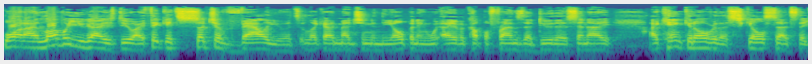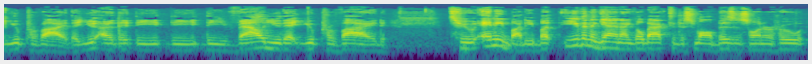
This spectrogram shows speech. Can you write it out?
Well, and I love what you guys do. I think it's such a value. It's like I mentioned in the opening. I have a couple friends that do this, and I I can't get over the skill sets that you provide. That you are uh, the the the, the value that you provide to anybody. But even again, I go back to the small business owner who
